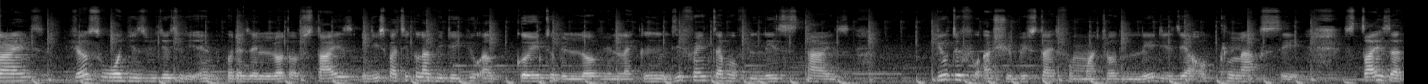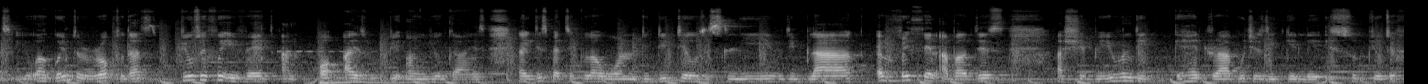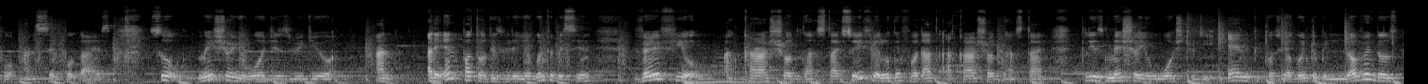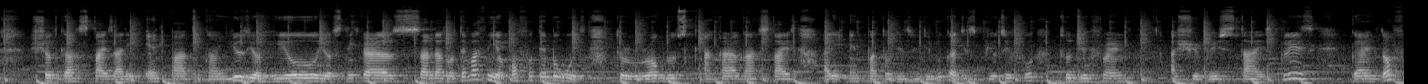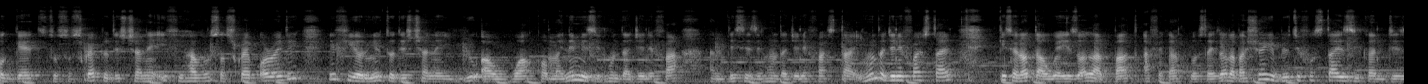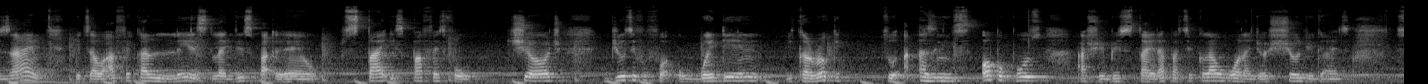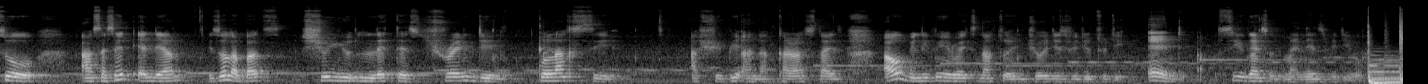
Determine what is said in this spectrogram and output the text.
guys just watch this video to the end because there's a lot of styles. In this particular video you are going to be loving like different type of lace styles. Beautiful asoebi styles for matured ladies. They are all classy. Styles that you are going to rock to that beautiful event and all eyes will be on you guys. Like this particular one the details the sleeve the black everything about this asoebi even the head wrap which is the gele is so beautiful and simple guys. So make sure you watch this video and at the end part of this video you're going to be seeing very few ankara short gown style. So if you're looking for that ankara short gown style please make sure you watch to the end because you're going to be loving those short gown styles at the end part. You can use your heel your sneakers sandals whatever thing you're comfortable with to rock those ankara gun styles at the end part of this video. Look at this beautiful two different asoebi styles please guys don't forget to subscribe to this channel if you haven't subscribed already. If you're new to this channel you are welcome. My name is ihunda jennifer and this is ihunda jennifer style ihunda jennifer style in case you're not aware is all about african clothes it's all about showing you beautiful styles you can design with our african lace. Like this uh, style is perfect for church beautiful for a wedding. You can rock it to as in its all purpose asoebi style. That particular one i just showed you guys. So as i said earlier it's all about showing you latest trending classy asoebi and ankara styles i will be leaving you right now to enjoy this video to the end. I'll see you guys on my next video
